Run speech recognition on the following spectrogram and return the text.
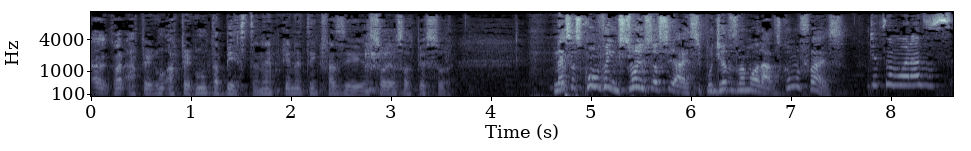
agora a, pergu- a pergunta besta, né? Porque não tem que fazer, eu sou eu sou a pessoa. Nessas convenções sociais, tipo Dia dos Namorados, como faz? Dia dos namorados,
